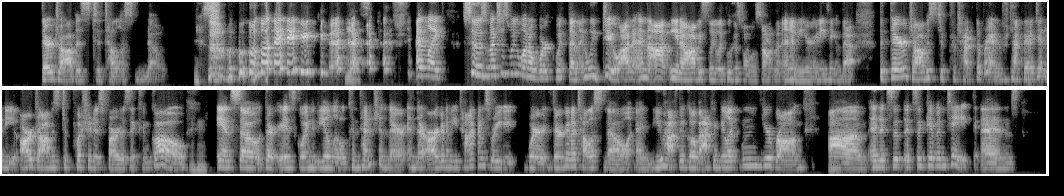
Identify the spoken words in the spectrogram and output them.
Their job is to tell us no. yes. like, Yes. and like so as much as we want to work with them and we do and, and uh, you know obviously like lucasfilm is not the enemy or anything of that but their job is to protect the brand and protect the identity our job is to push it as far as it can go Mhm. and so there is going to be a little contention there and there are going to be times where you where they're going to tell us no and you have to go back and be like mm, you're wrong Mhm. um and it's a, it's a give and take and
